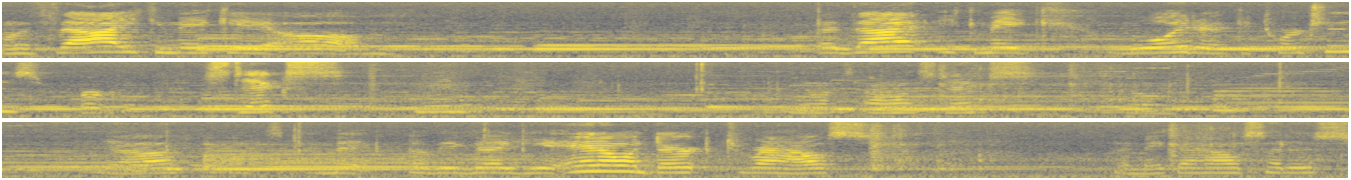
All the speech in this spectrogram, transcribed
And with that, you can make a, um, with that, you can make wood or get torches or sticks. I mean, you want, I want sticks. So, yeah, that'd be a good idea. And I want dirt to my house. I make a house, that is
